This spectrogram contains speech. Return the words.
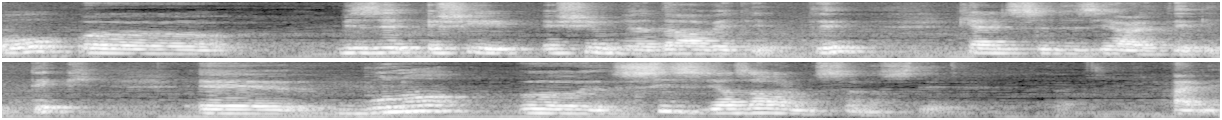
O e, bizi eşi, eşimle davet etti. Kendisini ziyarete gittik. E, bunu e, siz yazar mısınız dedi. Hani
